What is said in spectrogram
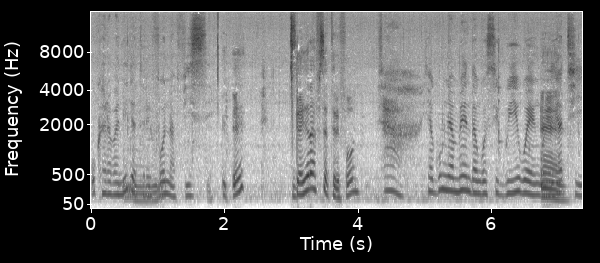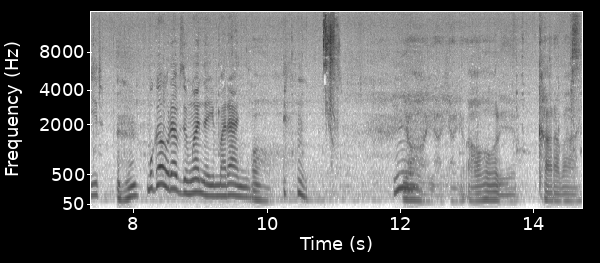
ukaraba n'irya mm. telefone afise eh gahera afise telefone yagumye amenda ngo sigwiwe ngo eh. ntiyatire uh-huh. mugabo urabye umwanya yimaranye oh. mm. yo yo yo aho rero karabaye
